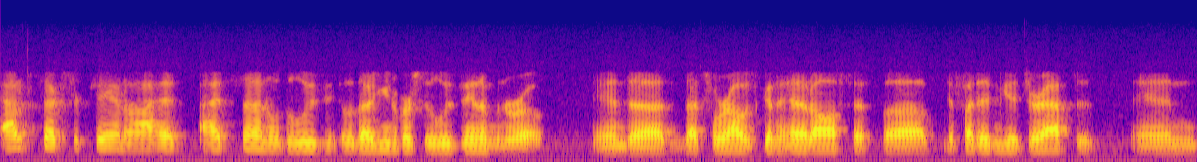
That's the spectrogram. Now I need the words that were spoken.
out of Texarkana, I had I had signed with the Louisiana, with the University of Louisiana Monroe, and uh, that's where I was going to head off if uh, if I didn't get drafted and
